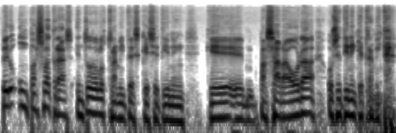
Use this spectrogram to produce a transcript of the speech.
pero un paso atrás en todos los trámites que se tienen que pasar ahora o se tienen que tramitar.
